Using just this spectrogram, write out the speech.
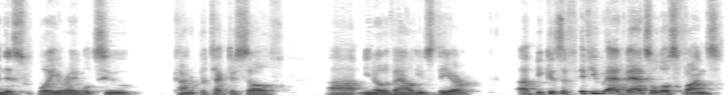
And this way you're able to kind of protect yourself. Uh, you know the value's there. Uh, because if, if you advance all those funds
